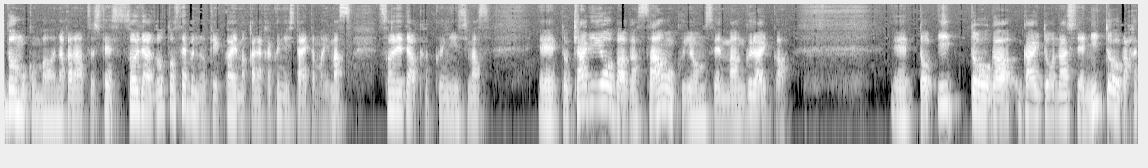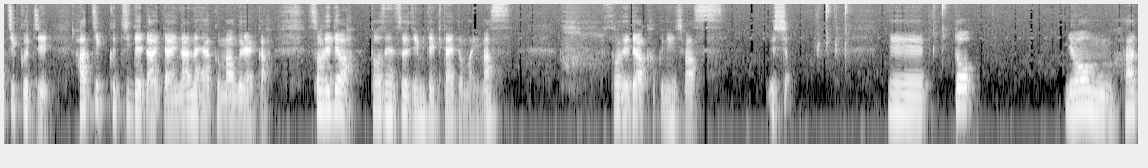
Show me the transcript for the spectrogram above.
どうもこんばんは、中野敦です。それではロット7の結果を今から確認したいと思います。それでは確認します。えっ、ー、と、キャリーオーバーが3億4千万ぐらいか。えっ、ー、と、1等が該当なしで2等が8口。8口でだいたい700万ぐらいか。それでは当選数字見ていきたいと思います。それでは確認します。よいしょ。えー、っと、4、8、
